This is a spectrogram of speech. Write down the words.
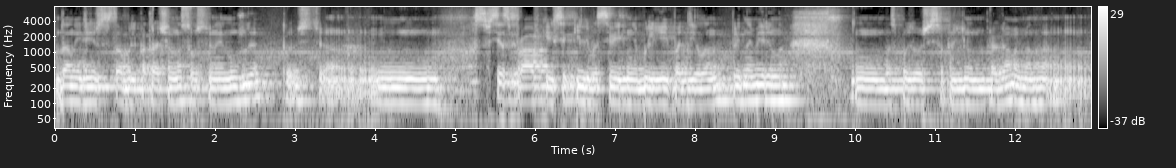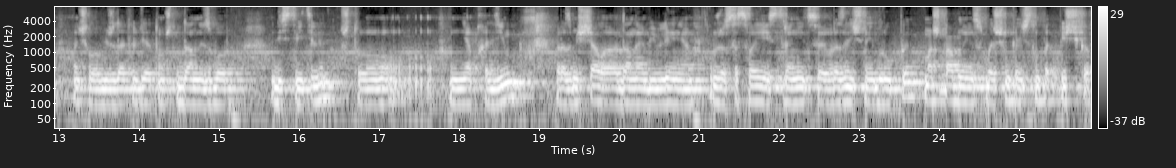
Данные денежные средства были потрачены на собственные нужды. То есть э, все справки, все какие-либо сведения были ей подделаны преднамеренно. Воспользовавшись определенными программами, она начала убеждать людей о том, что данный сбор действителен, что необходим. Размещала данное объявление уже со своей страницы в различные группы масштабные с большим количеством подписчиков,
